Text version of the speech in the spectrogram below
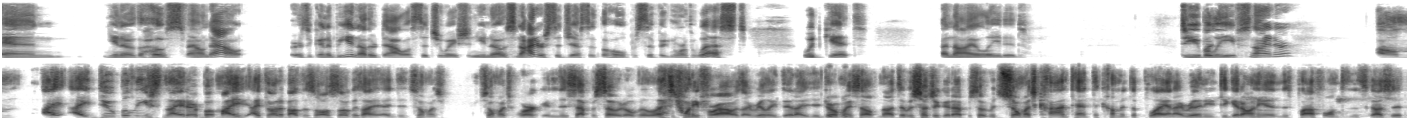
and you know the hosts found out, is it going to be another Dallas situation? You know, Snyder suggested the whole Pacific Northwest would get annihilated. Do you But- believe Snyder? Um, I I do believe Snyder, but my I thought about this also because I, I did so much so much work in this episode over the last 24 hours. I really did. I drove myself nuts. It was such a good episode with so much content to come into play, and I really needed to get on here in this platform to discuss it.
